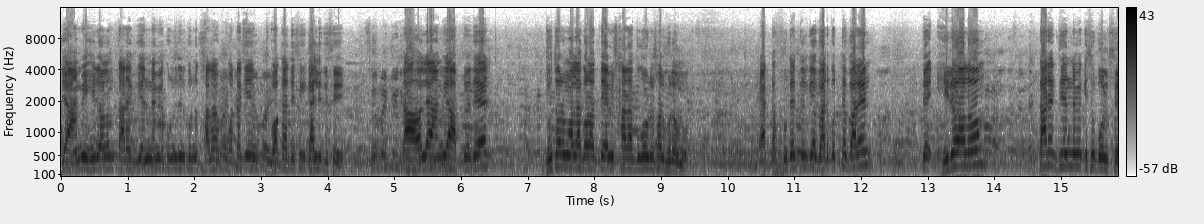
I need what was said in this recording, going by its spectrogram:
যে আমি হিরো আলম তারেক জিয়ার নামে কোনোদিন কোনো খারাপ কথাকে বকা দিছি, গালি দিছি, তাহলে আমি আপনাদের জুতোর মালা করার দিয়ে আমি সারা বগুড়া শহর ঘুরবো। একটা ফুটেজ দিলকে বার করতে পারেন, তো হিরো আলম তারেক জিয়ার নামে কিছু বলছে।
